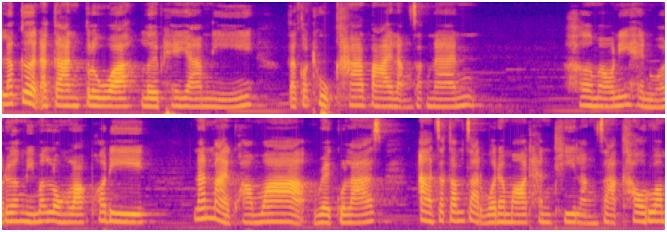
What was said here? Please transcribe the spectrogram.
และเกิดอาการกลัวเลยพยายามหนี แต่ก็ถูกฆ่าตายหลังจากนั้นเฮอร์เมลนี่เห็นว่าเรื่องนี้มันลงล็อกพอดี นั่นหมายความว่าเรกูลัสอาจจะกำจัดวอร์เดมอร์ทันทีหลังจากเข้าร่วม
